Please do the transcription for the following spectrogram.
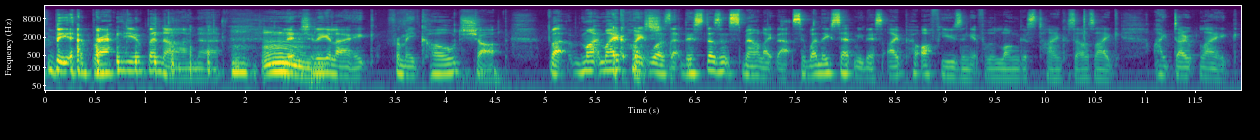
to be a brand new banana. Mm. Literally, like from a cold shop. But my, my point was that this doesn't smell like that. So when they sent me this, I put off using it for the longest time because I was like, I don't like,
